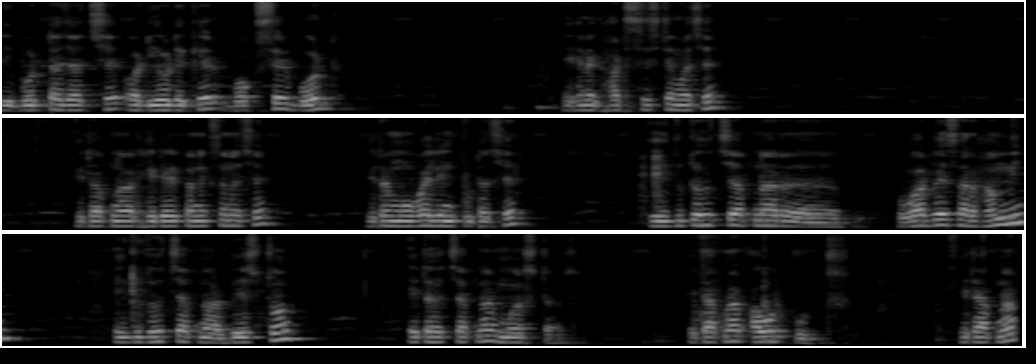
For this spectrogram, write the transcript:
এই বোর্ডটা যাচ্ছে অডিও ডেকের বক্সের বোর্ড এখানে ঘাট সিস্টেম আছে। এটা আপনার হেডের কানেকশন আছে, এটা মোবাইল ইনপুট আছে। এই দুটো হচ্ছে আপনার ওভার বেস আর হাম্মিং এই দুটো হচ্ছে আপনার বেস্টন এটা হচ্ছে আপনার মাস্টার এটা আপনার আউটপুট এটা আপনার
